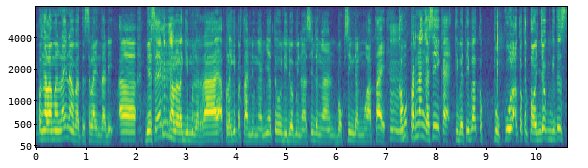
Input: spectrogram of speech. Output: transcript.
Pengalaman lain apa tuh selain tadi? Eh, biasanya kan kalau lagi melerai, apalagi pertandingannya tuh didominasi dengan boxing dan muay thai. Hmm. Kamu pernah nggak sih kayak tiba-tiba kepukul atau ketonjok gitu s-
